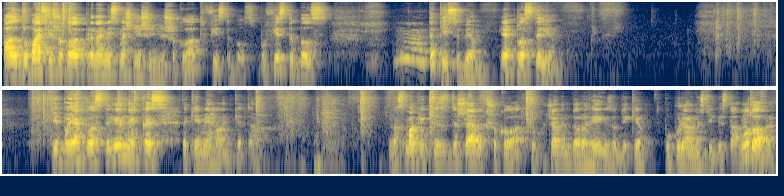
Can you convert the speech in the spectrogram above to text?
Але дубайський шоколад принаймні смачніший, ніж шоколад Feastables. Бо Feastables м, такий собі, як пластилін. Типа як пластилін, якась таке м'ягоньке, та. На смак якийсь дешевих шоколадків, хоча він дорогий завдяки популярності біста. Ну добре.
